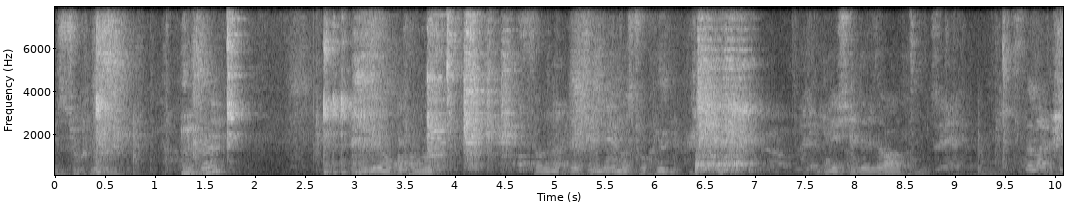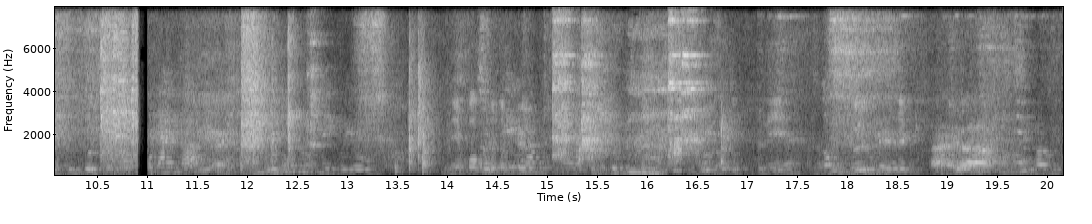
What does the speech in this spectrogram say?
Biz çok yorulduk. Benim kafamı salınıp peşimlerime sokuyorum. Sallanıp perşembe olmaz çok yoruyor. Diğer şeyleri zaman kalmıyor. Nee, pas op de keuken. Beneden. Dan een beugel Ah, ja, zien wat die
